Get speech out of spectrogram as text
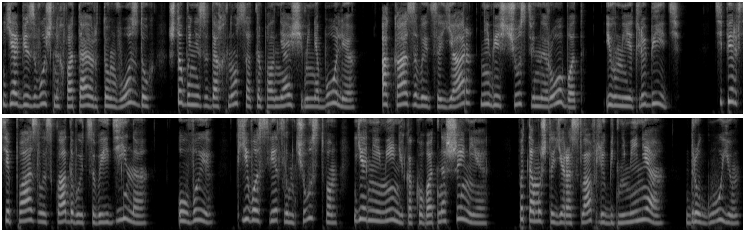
Я беззвучно хватаю ртом воздух, чтобы не задохнуться от наполняющей меня боли. Оказывается, Яр не бесчувственный робот и умеет любить. Теперь все пазлы складываются воедино. Увы, к его светлым чувствам я не имею никакого отношения, потому что Ярослав любит не меня, другую.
